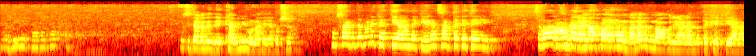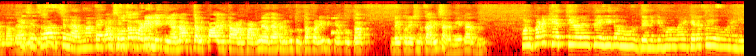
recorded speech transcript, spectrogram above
ਵਧੀਆ ਸਾਰਾ ਕੁਛ। ਤੁਸੀਂ ਤਾਂ ਕਦੇ ਦੇਖਿਆ ਵੀ ਨਹੀਂ ਹੋਣਾ ਇਹ ਜਿਹਾ ਕੁਛ। ਹੁਣ ਸਾਡੇ ਤਾਂ ਬਣੇ ਖੇਤੀ ਵਾਲਿਆਂ ਦਾ ਕਿਹੜਾ ਸਾਡੇ ਤਾਂ ਕਿਤੇ ਸਵਾਦ ਹਾਂ ਚ ਮੇਰਾ ਨਰਮਾ ਫ਼ਰਕ ਪਿਆ। ਹੁੰਦਾ ਨਾ ਫਿਰ ਨੌਕਰੀ ਵਾਲਿਆਂ ਦਾ ਤੇ ਖੇਤੀ ਵਾਲਿਆਂ ਦਾ ਉਹਦਾ ਕਿਸੇ ਸਵਾਦ ਚ ਨਰਮਾ ਪਿਆ ਪਰ ਤੂੰ ਤਾਂ ਪੜ੍ਹੀ ਲਿਖੀ ਆ ਨਾ ਚੱਲ ਭਾਜੀ ਤਾਂ ਪੜ੍ਹਨੇ ਉਹਦੇ ਹਣ ਤੂੰ ਤਾਂ ਪੜ੍ਹੀ ਲਿਖੀ ਆ ਤੂੰ ਤਾਂ ਡੈਕੋਰੇਸ਼ਨ ਕਰ ਹੀ ਸਕਦੀ ਹੈ ਘਰ ਦੀ। ਹੁਣ ਬੜੇ ਖੇਤੀ ਵਾਲੇ ਤੇ ਇਹੀ ਕੰਮ ਹੁੰਦੇ ਨੇਗੇ ਹੁਣ ਮੈਂ ਕਿਹੜਾ ਕੋਈ ਹੋਵਾਂਗੀ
